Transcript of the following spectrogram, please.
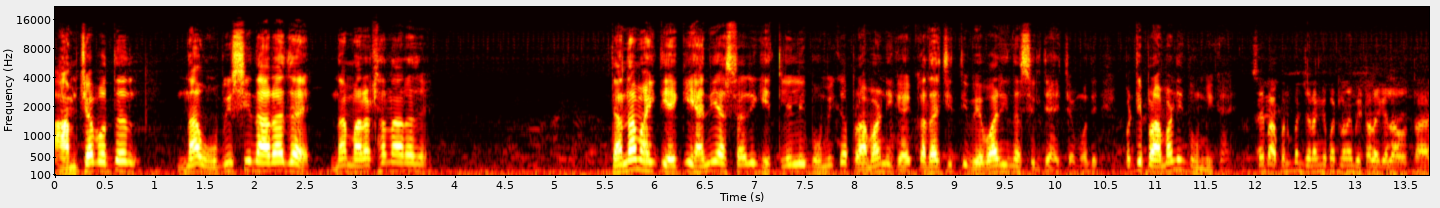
आमच्याबद्दल ना ओबीसी नाराज आहे ना मराठा नाराज आहे. त्यांना माहिती आहे की ह्यांनी असणारी घेतलेली भूमिका प्रामाणिक आहे. कदाचित ती व्यवहारी नसेल त्या ह्याच्यामध्ये पण ती प्रामाणिक भूमिका आहे. साहेब आपण पण जरांगे पाटलांना भेटायला गेला होता.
